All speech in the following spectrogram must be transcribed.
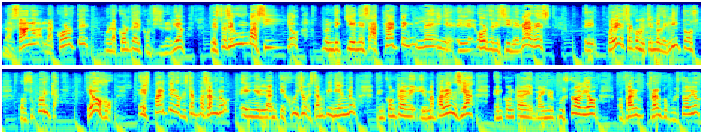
la sala, la corte o la corte de constitucionalidad. Estás en un vacío donde quienes acaten leyes, eh, órdenes ilegales eh, pueden estar cometiendo delitos por su cuenta. Que ojo, es parte de lo que está pasando en el antejuicio que están pidiendo en contra de Irma Palencia, en contra de Maynor Custodio, o Franco Custodio,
